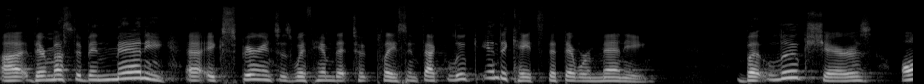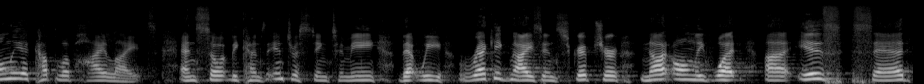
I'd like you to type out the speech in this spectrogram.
uh, there must have been many uh, experiences with him that took place. In fact, Luke indicates that there were many. But Luke shares only a couple of highlights. And so it becomes interesting to me that we recognize in Scripture not only what uh, is said,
